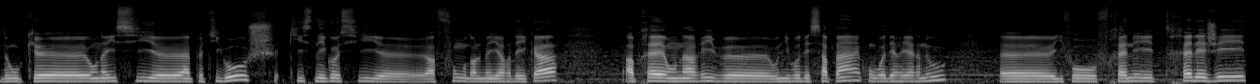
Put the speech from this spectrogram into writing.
Donc on a ici un petit gauche qui se négocie à fond dans le meilleur des cas. Après, on arrive euh, au niveau des sapins qu'on voit derrière nous. Euh, il faut freiner très léger.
